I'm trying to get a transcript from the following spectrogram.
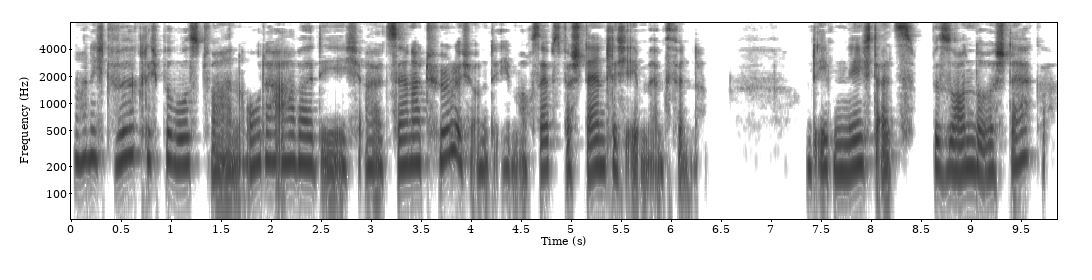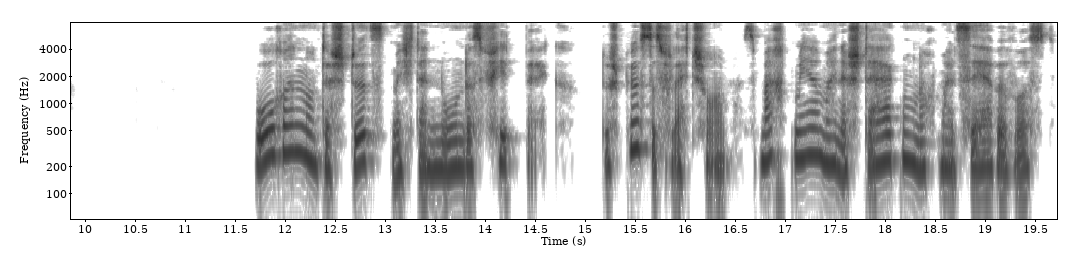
noch nicht wirklich bewusst waren oder aber die ich als sehr natürlich und eben auch selbstverständlich eben empfinde und eben nicht als besondere Stärke. Worin unterstützt mich denn nun das Feedback? Du spürst es vielleicht schon. Es macht mir meine Stärken nochmal sehr bewusst.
